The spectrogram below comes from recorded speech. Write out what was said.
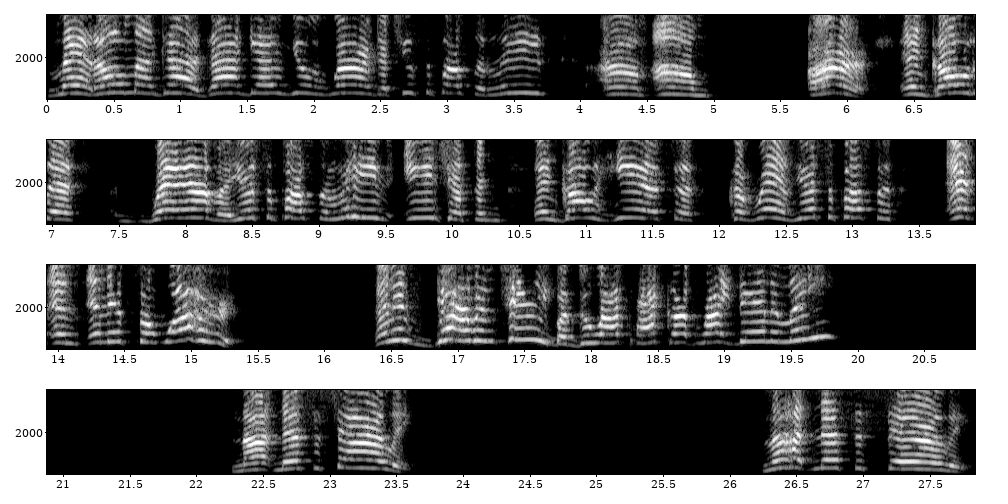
led. Oh my God, God gave you a word that you're supposed to leave um um Ur and go to wherever. You're supposed to leave Egypt and, and go here to Corinth. You're supposed to, and, and, and it's a word. And it's guaranteed. But do I pack up right then and leave? Not necessarily. Not necessarily.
